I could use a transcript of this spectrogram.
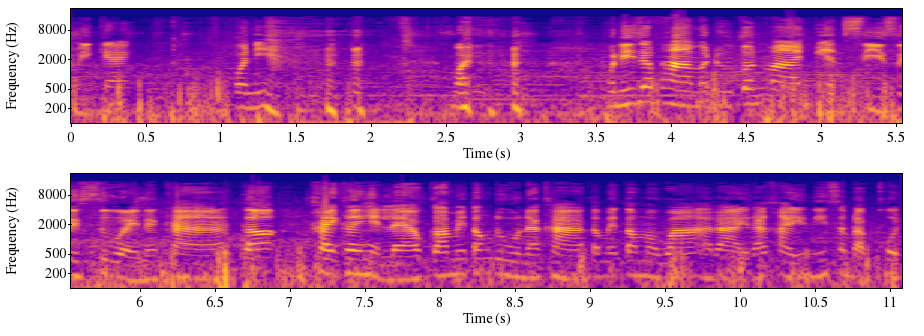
ามีแกล้งวันนี้วันวันนี้จะพามาดูต้นไม้เปลี่ยนสีสวยๆนะคะ ก็ใครเคยเห็นแล้วก็ไม่ต้องดูนะคะ ก็ไม่ต้องมาว่าอะไร ถ้าใครนี่สำหรับคน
